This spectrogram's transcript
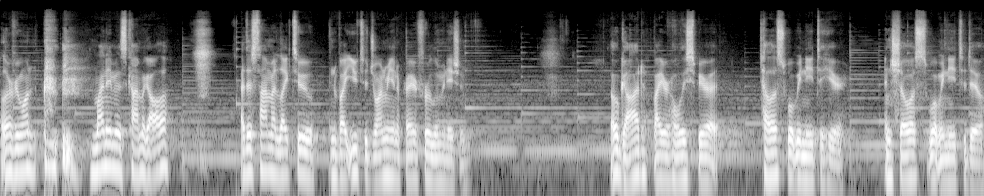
Hello, everyone. My name is Kai Magala. At this time, I'd like to invite you to join me in a prayer for illumination. O God, by your Holy Spirit, tell us what we need to hear and show us what we need to do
